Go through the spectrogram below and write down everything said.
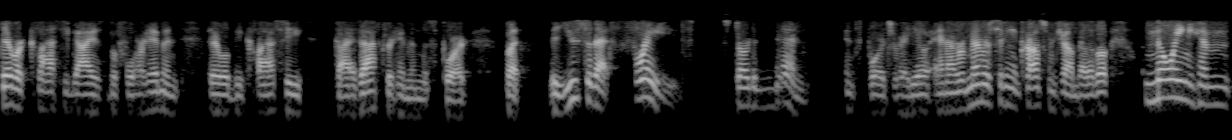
there were classy guys before him, and there will be classy guys after him in the sport. But the use of that phrase started then in sports radio. And I remember sitting across from Jean Beliveau, knowing him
